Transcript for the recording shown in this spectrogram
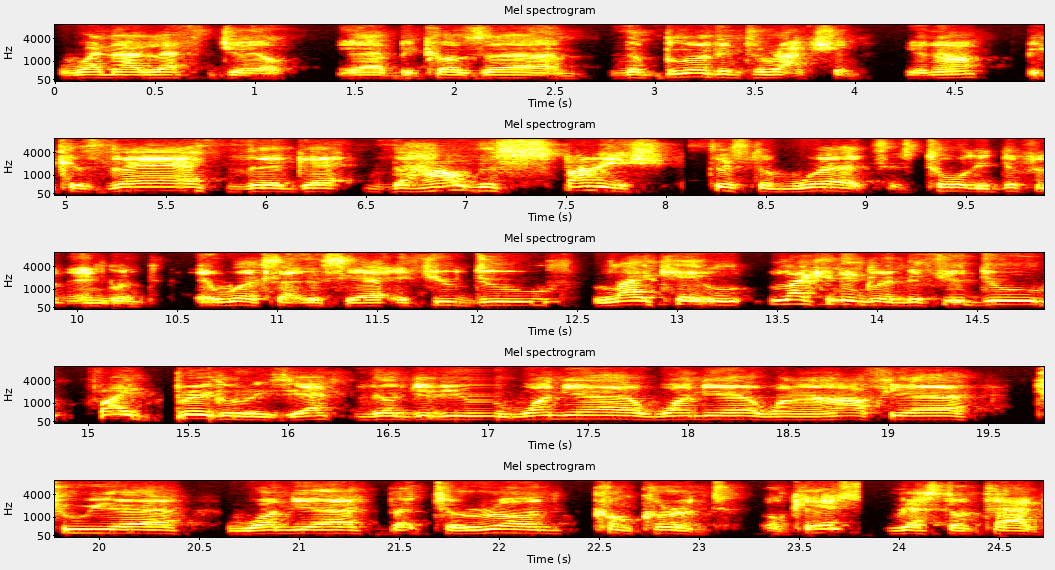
when I left jail. Yeah, because um, the blood interaction, you know, because there they get the how the Spanish system works is totally different in England. It works like this, yeah. If you do like it like in England, if you do five burglaries, yeah, they'll give you one year, one year, one and a half year, two year, one year, but to run concurrent, okay? Rest on tag,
